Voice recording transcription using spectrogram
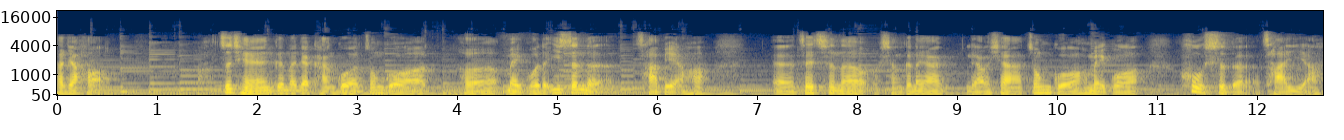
大家好，之前跟大家谈过中国和美国的医生的差别哈，呃，这次呢想跟大家聊一下中国和美国护士的差异啊，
